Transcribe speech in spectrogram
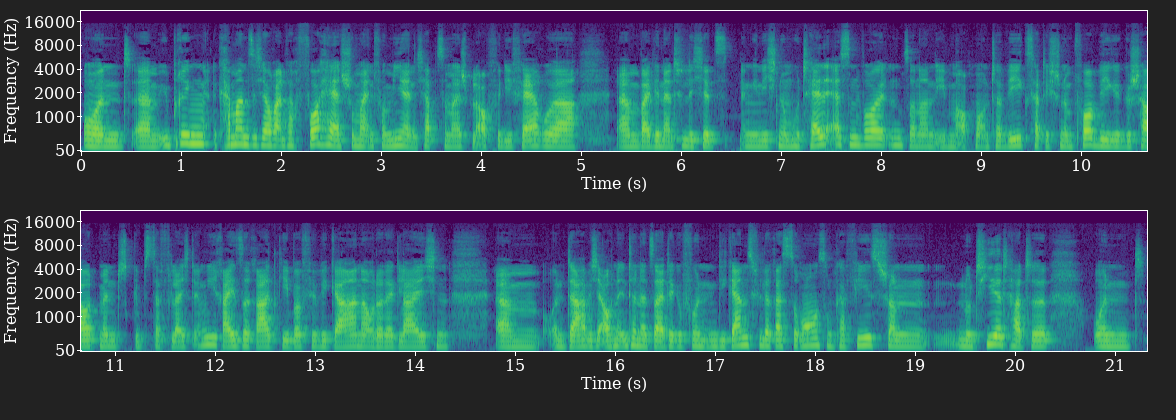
Und ähm, übrigens kann man sich auch einfach vorher schon mal informieren. Ich habe zum Beispiel auch für die Färöer, ähm, weil wir natürlich jetzt irgendwie nicht nur im Hotel essen wollten, sondern eben auch mal unterwegs, hatte ich schon im Vorwege geschaut, Mensch, gibt es da vielleicht irgendwie Reiseratgeber für Veganer oder dergleichen? Ähm, und da habe ich auch eine Internetseite gefunden, die ganz viele Restaurants und Cafés schon notiert hatte und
